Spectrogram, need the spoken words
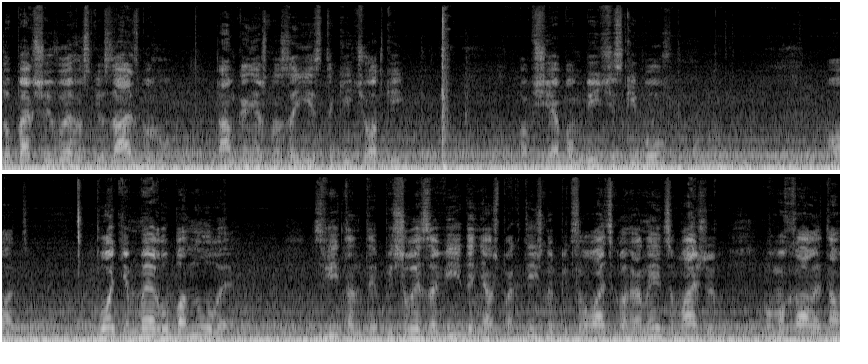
до першої вигрузки в Зальцбургу. Там, звісно, заїзд такий чіткий. Взагалі бомбічний був. От. Потім ми рубанули звітанти, пішли за Відень, аж практично під словацьку границю, майже помахали там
